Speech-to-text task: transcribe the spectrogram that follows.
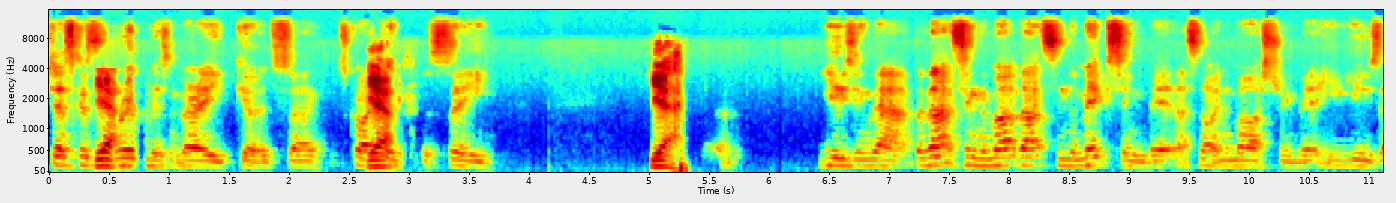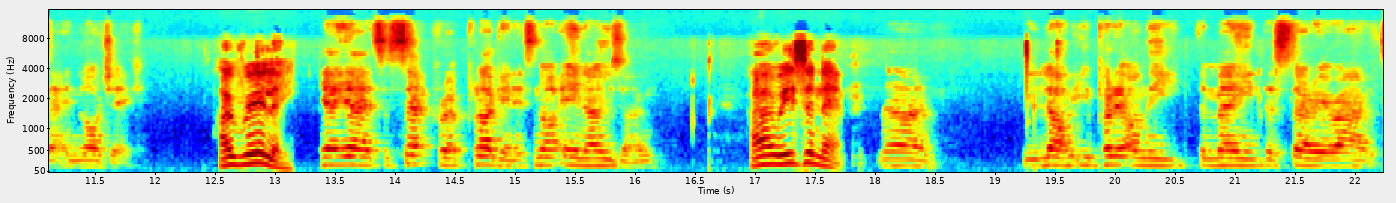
Just because Yeah. the room isn't very good, so it's quite Yeah. good to see yeah. using that. But that's in the that's in the mixing bit. That's not in the mastering bit. You use that in Logic. Oh really? Yeah, yeah, it's a separate plugin. It's not in Ozone. Oh, isn't it? No. You log, you put it on the, the main the stereo out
